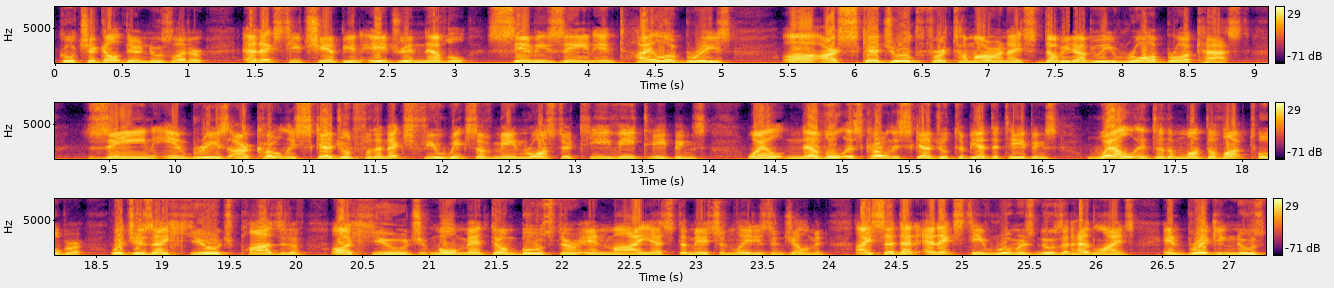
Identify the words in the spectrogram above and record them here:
Go check out their newsletter. NXT Champion Adrian Neville, Sami Zayn, and Tyler Breeze uh, are scheduled for tomorrow night's WWE Raw broadcast. Zayn and Breeze are currently scheduled for the next few weeks of main roster TV tapings, while Neville is currently scheduled to be at the tapings well into the month of October, which is a huge positive, a huge momentum booster in my estimation, ladies and gentlemen. I said that NXT rumors, news, and headlines in breaking news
